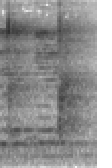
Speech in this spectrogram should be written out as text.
Yeah, yeah.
